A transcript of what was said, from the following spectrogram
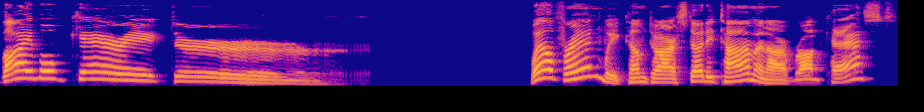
Bible Character. Well, friend, we come to our study time and our broadcast.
